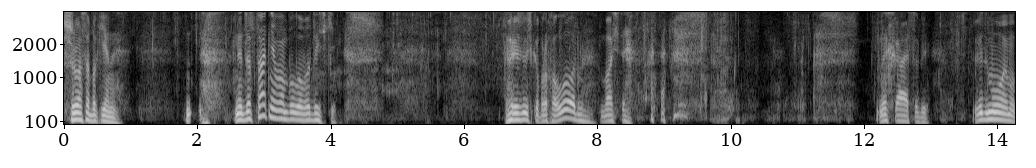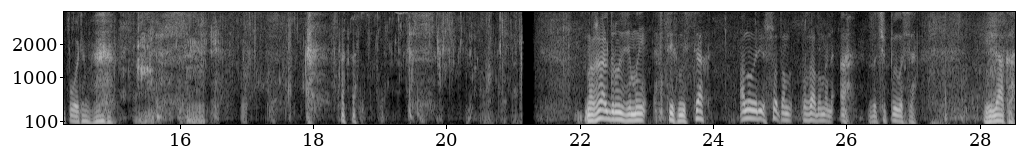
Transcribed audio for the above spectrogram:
Що, собакени? Недостатньо вам було водички? Грізючка прохолодна, бачите. Нехай собі. Відмоємо потім. На жаль, друзі, ми в цих місцях А ну що там позаду мене? А, зачепилася гіляка.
